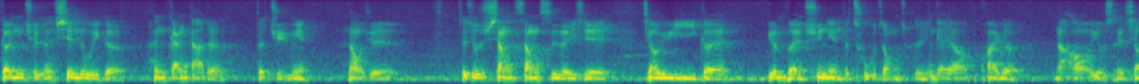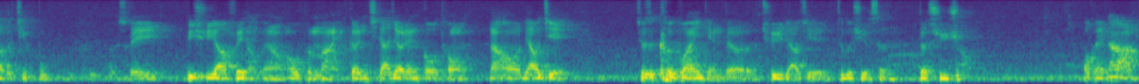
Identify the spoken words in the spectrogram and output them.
跟学生陷入一个很尴尬的的局面。那我觉得这就是像丧失了一些教育意义跟。原本训练的初衷就是应该要快乐，然后有成效的进步，所以必须要非常非常 open mind，跟其他教练沟通，然后了解，就是客观一点的去了解这个学生的需求。OK，那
